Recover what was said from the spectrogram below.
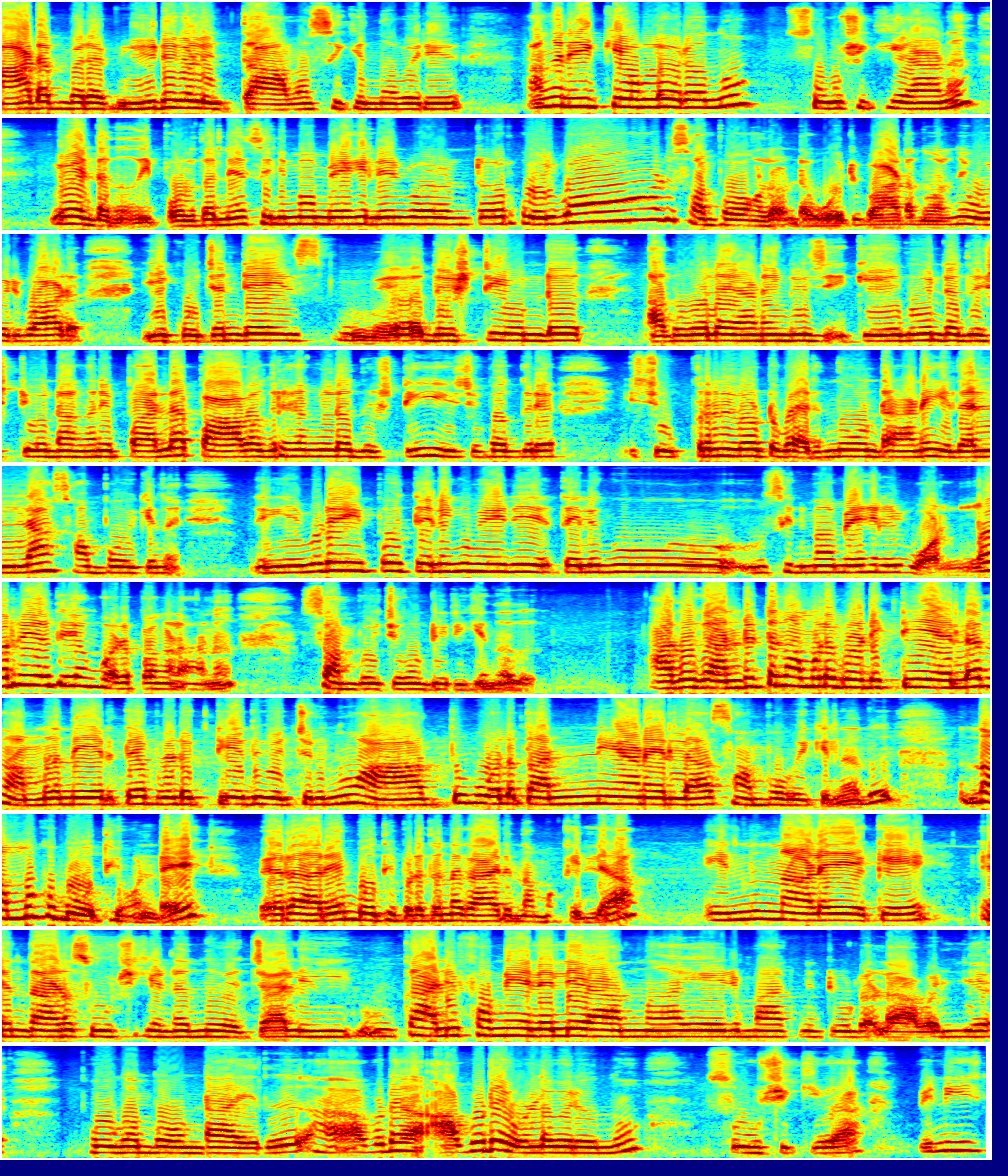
ആഡംബര വീടുകളിൽ താമസിക്കുന്നവര് അങ്ങനെയൊക്കെയുള്ളവരൊന്നും സൂക്ഷിക്കുകയാണ് വേണ്ടുന്നത്. ഇപ്പോൾ തന്നെ സിനിമാ മേഖലയിൽ വേണ്ടവർക്ക് ഒരുപാട് സംഭവങ്ങളുണ്ട്. ഒരുപാടെന്ന് പറഞ്ഞാൽ ഒരുപാട്. ഈ കുജന്റെ ദൃഷ്ടിയുണ്ട്. അതുപോലെയാണെങ്കിൽ കേതുവിന്റെ ദൃഷ്ടിയുണ്ട്. അങ്ങനെ പല പാവഗ്രഹങ്ങളുടെ ദൃഷ്ടി ഈ ശുഭഗ്രഹ ശുക്രനിലോട്ട് വരുന്നതുകൊണ്ടാണ് ഇതെല്ലാം സംഭവിക്കുന്നത്. ഇവിടെ ഇപ്പോൾ തെലുങ്ക് മേഖല തെലുങ്കു സിനിമാ മേഖലയിൽ വളരെയധികം കുഴപ്പങ്ങളാണ്. സംഭവിച്ചുകൊണ്ടിരിക്കുന്നത്. അത് കണ്ടിട്ട് നമ്മൾ പ്രൊഡിക്റ്റ് ചെയ്യല്ല. നമ്മൾ നേരത്തെ പ്രൊഡിക്റ്റ് ചെയ്ത് വെച്ചിരുന്നു. അതുപോലെ തന്നെയാണ് എല്ലാം സംഭവിക്കുന്നത്. നമുക്ക് ബോധ്യമുണ്ടേ. വേറെ ആരെയും ബോധ്യപ്പെടുത്തേണ്ട കാര്യം നമുക്കില്ല. ഇന്നും നാളെയൊക്കെ എന്താണ് സൂക്ഷിക്കേണ്ടതെന്ന് വെച്ചാൽ ഈ കാലിഫോർണിയയിലല്ലേ അന്ന് ഏഴ് മാഗ്നിറ്റ്യൂഡുള്ള ആ വലിയ ഭൂകമ്പം ഉണ്ടായത്? അവിടെ അവിടെ ഉള്ളവരൊന്ന് സൂക്ഷിക്കുക. പിന്നെ ഈ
